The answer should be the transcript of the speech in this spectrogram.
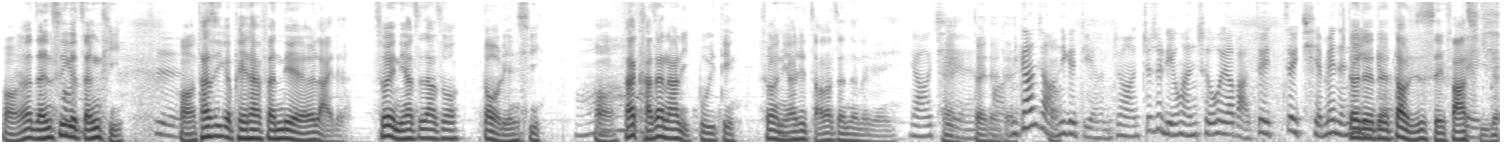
哦，那人是一个整体，是哦，它是一个胚胎分裂而来的，所以你要知道说都有联系，哦，但卡在哪里不一定，所以你要去找到真正的原因。了解哎，对对对你刚刚讲的那个点很重要，就是连环车会要把最最前面的那个对对对，到底是谁发起的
